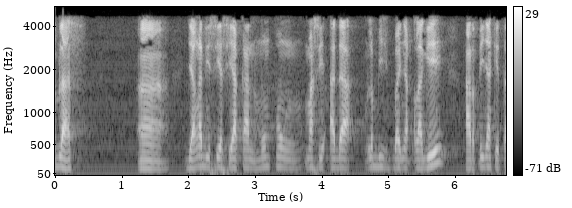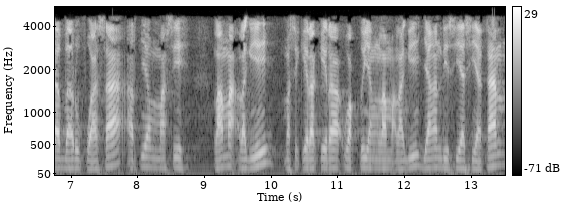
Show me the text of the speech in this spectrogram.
11. Uh, jangan disia-siakan mumpung masih ada lebih banyak lagi artinya kita baru puasa artinya masih lama lagi masih kira-kira waktu yang lama lagi jangan disia-siakan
